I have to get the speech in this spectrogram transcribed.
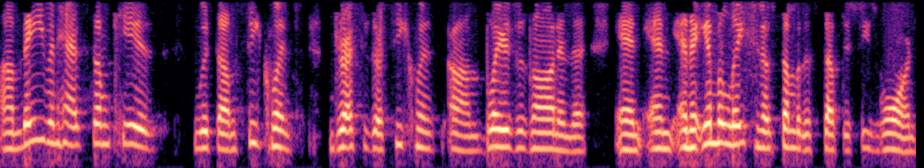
Um, they even had some kids with um sequence dresses or sequence um blazers on and the and and and an emulation of some of the stuff that she's worn.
